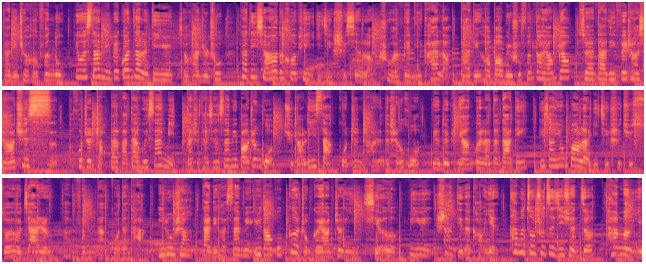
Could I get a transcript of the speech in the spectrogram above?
大丁却很愤怒，因为三米被关在了地狱。小卡指出，大丁想要的和平已经实现了，说完便离开了。大丁和鲍比叔分道扬镳。虽然大丁非常想要去死，或者找办法带回三米，但是他向三米保证过，去找 Lisa 过正常人的生活。面对平安归来的大丁，Lisa 拥抱了已经失去所有家人、万分难过的他。一路上，大丁和三米遇到过各种各样正义、邪恶、命运、上帝的考验，他们做出自己选择，他们也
